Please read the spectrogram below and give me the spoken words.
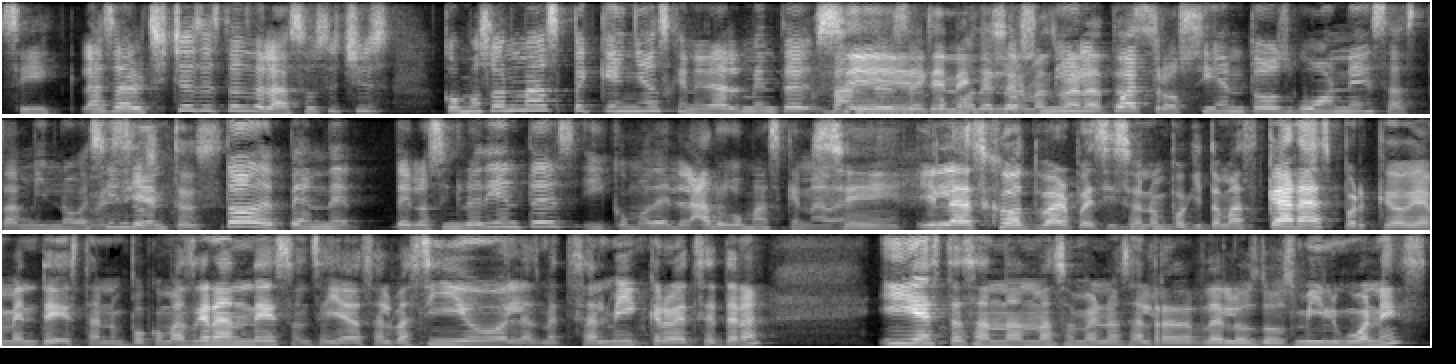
Sí, las salchichas estas de las sausages, como son más pequeñas, generalmente van Sí, desde como de los más baratas. 1400 wones hasta 1900. 900. Todo depende de los ingredientes y como de largo más que nada. Sí, y las hot bar pues sí son un poquito más caras porque obviamente están un poco más grandes, son selladas al vacío, las metes al micro, etcétera. Y estas andan más o menos alrededor de los 2000 wones,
